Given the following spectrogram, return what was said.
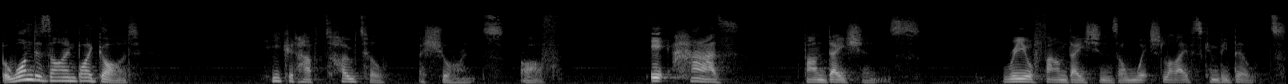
But one designed by God, he could have total assurance of. It has foundations, real foundations on which lives can be built,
